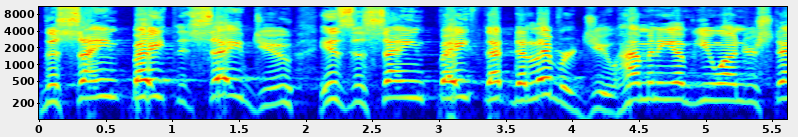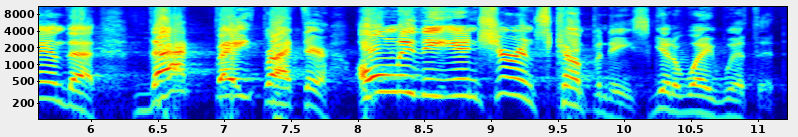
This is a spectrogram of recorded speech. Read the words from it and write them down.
The same faith that saved you is the same faith that delivered you. How many of you understand that? That faith right there, only the insurance companies get away with it.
